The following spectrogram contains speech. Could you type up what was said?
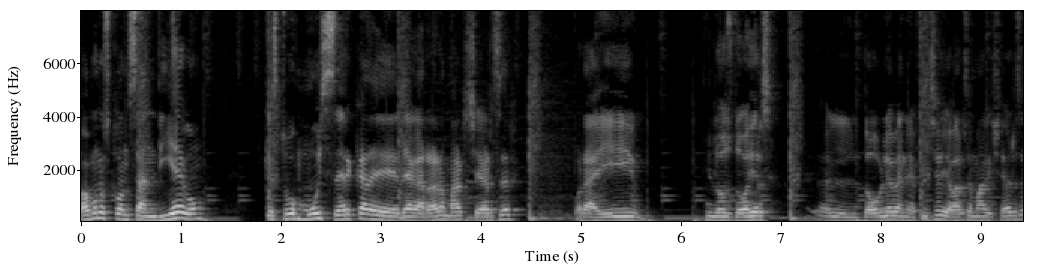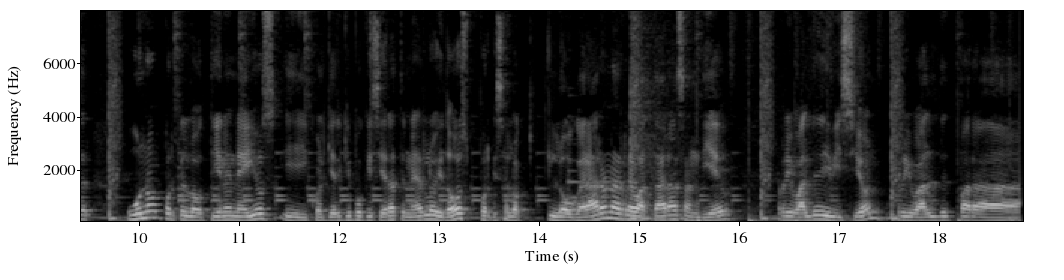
Vámonos con San Diego, que estuvo muy cerca de, agarrar a Mark Scherzer. Por ahí los Dodgers, el doble beneficio de llevarse a Mark Scherzer. Uno, porque lo tienen ellos y cualquier equipo quisiera tenerlo. Y dos, porque se lo lograron arrebatar a San Diego, rival de división, rival para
